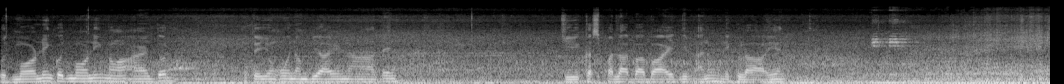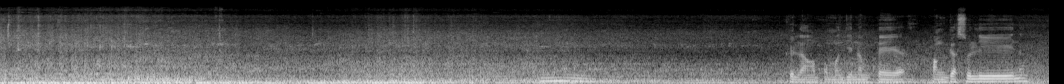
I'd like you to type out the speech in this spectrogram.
Good morning, good morning mga idol. Ito yung unang biyahe natin. Gcash pala babayad ni ano ni client. Hmm. Kailangan pa man din ng pera, pang gasolina.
